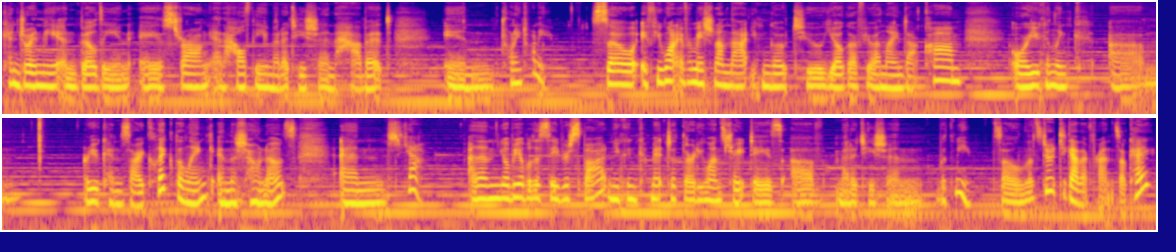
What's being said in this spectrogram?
can join me in building a strong and healthy meditation habit in 2020. So, if you want information on that, you can go to yogaforyouonline.com or you can link. Um, or you can, sorry, click the link in the show notes. And yeah, and then you'll be able to save your spot and you can commit to 31 straight days of meditation with me. So let's do it together, friends, okay?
